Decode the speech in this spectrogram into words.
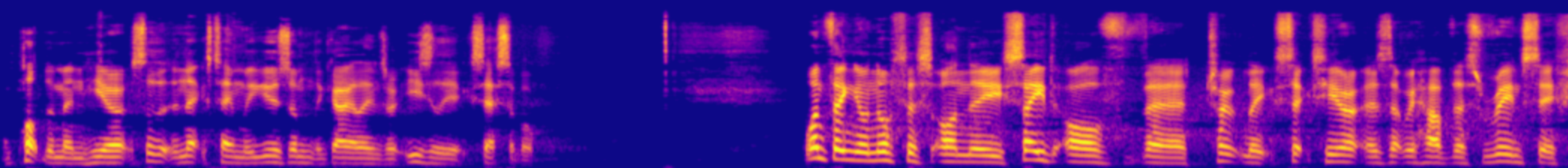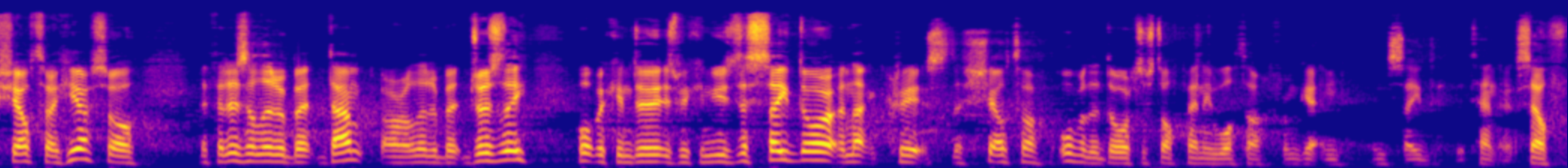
and pop them in here so that the next time we use them, the guy lines are easily accessible. One thing you'll notice on the side of the Trout Lake 6 here is that we have this rain safe shelter here. So if it is a little bit damp or a little bit drizzly, what we can do is we can use this side door and that creates the shelter over the door to stop any water from getting inside the tent itself.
